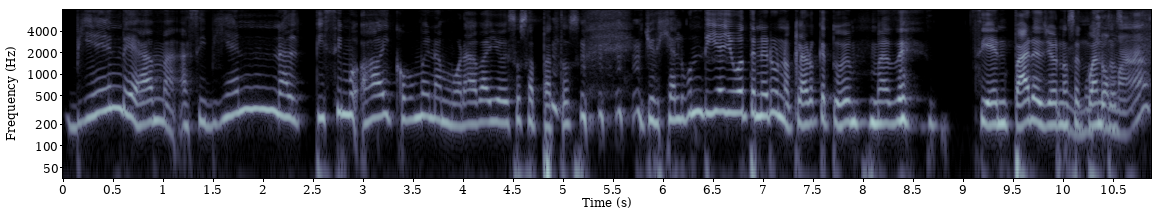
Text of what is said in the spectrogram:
bien de ama, así bien altísimo. Ay, cómo me enamoraba yo de esos zapatos. yo dije, algún día yo voy a tener uno. Claro que tuve más de 100 pares, yo no sé ¿Mucho cuántos. más?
